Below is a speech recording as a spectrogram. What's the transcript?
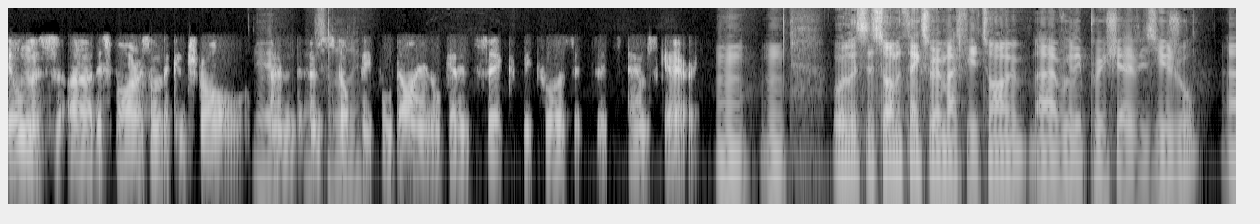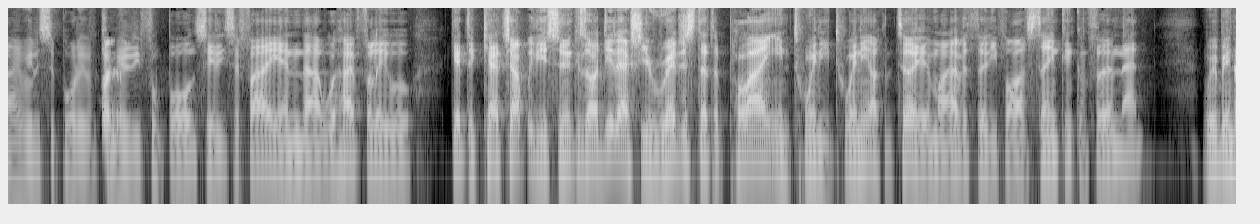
illness, uh, this virus under control, yeah, and, and stop people dying or getting sick because it's, it's damn scary. Mm, mm. Well, listen, Simon, thanks very much for your time. Uh, really appreciate it as usual. Uh, really supportive of community football and CDSFA, and uh, we'll hopefully we'll get to catch up with you soon because I did actually register to play in 2020. I can tell you, my over 35s team can confirm that. We've been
